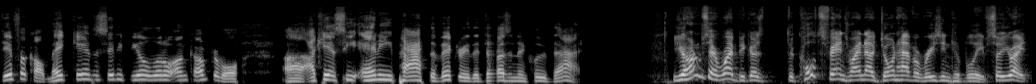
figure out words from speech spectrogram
difficult, make Kansas City feel a little uncomfortable. Uh, I can't see any path to victory that doesn't include that. You're 100% right because the Colts fans right now don't have a reason to believe. So you're right.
